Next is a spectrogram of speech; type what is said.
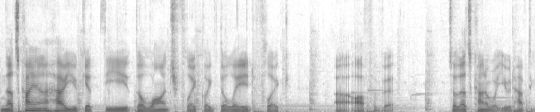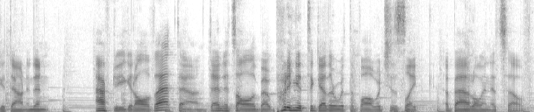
and that's kind of how you get the, the launch flick, like delayed flick uh, off of it. So that's kind of what you would have to get down. And then after you get all of that down, then it's all about putting it together with the ball, which is like a battle in itself.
